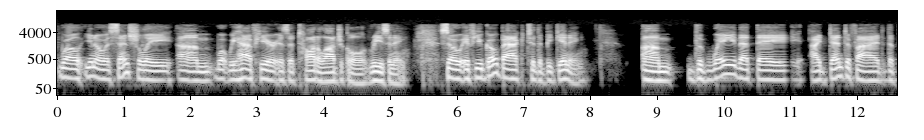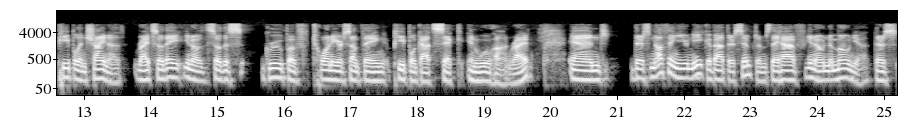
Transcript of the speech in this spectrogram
Well, you know, essentially, um, what we have here is a tautological reasoning. So if you go back to the beginning, um, the way that they identified the people in China, right? So they, you know, so this group of 20 or something people got sick in Wuhan, right? And there's nothing unique about their symptoms. They have, you know, pneumonia. There's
